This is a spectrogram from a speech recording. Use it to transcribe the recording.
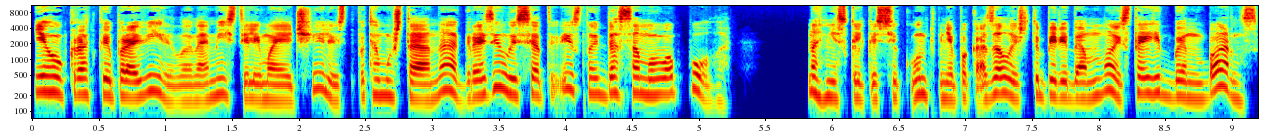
Я украдкой проверила, на месте ли моя челюсть, потому что она грозилась отвиснуть до самого пола. На несколько секунд мне показалось, что передо мной стоит Бен Барнс,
